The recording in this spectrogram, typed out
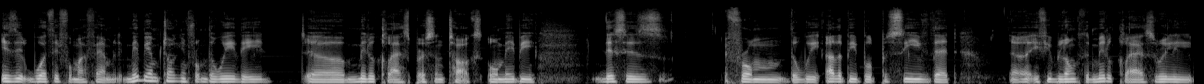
Is it worth it for my family? Maybe I'm talking from the way the uh, middle class person talks, or maybe this is from the way other people perceive that uh, if you belong to the middle class, really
